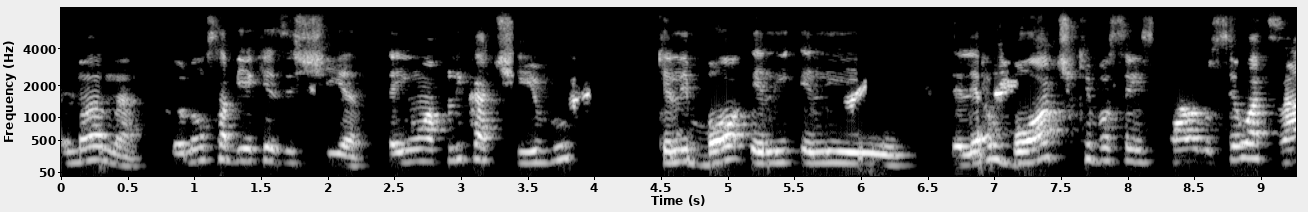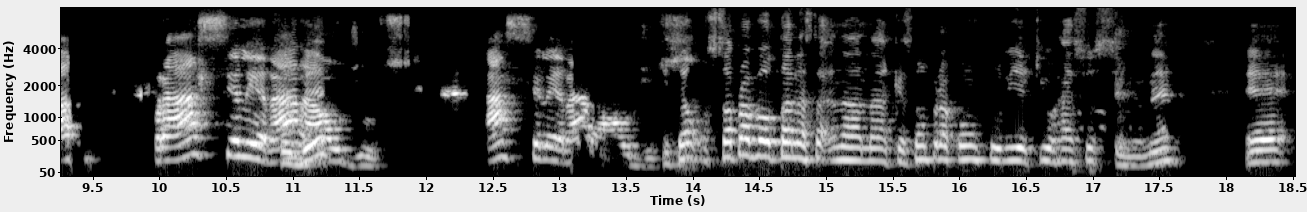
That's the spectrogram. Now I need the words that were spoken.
semana? Eu não sabia que existia. Tem um aplicativo que ele, ele, ele, ele é um bot que você instala no seu WhatsApp para acelerar áudios. Acelerar áudios. Então, só para voltar nessa, na, na questão, para concluir aqui o raciocínio, né? É,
